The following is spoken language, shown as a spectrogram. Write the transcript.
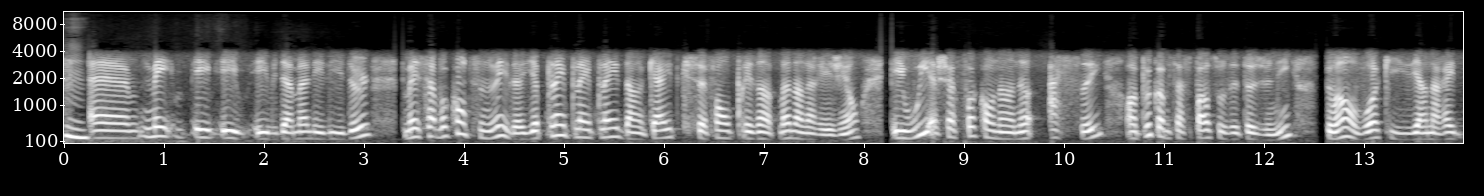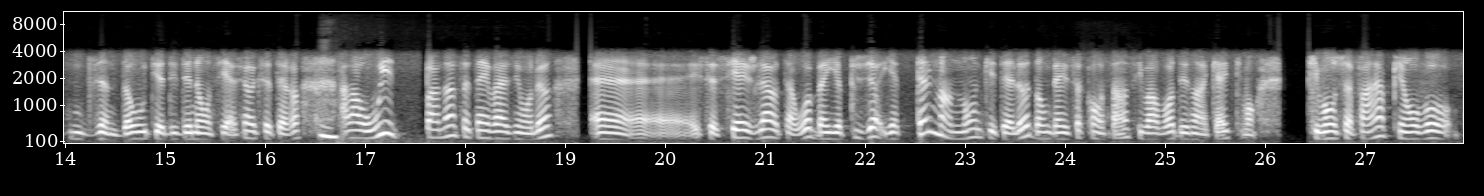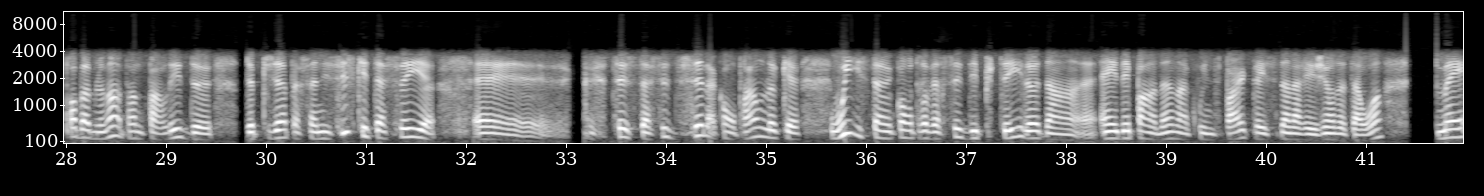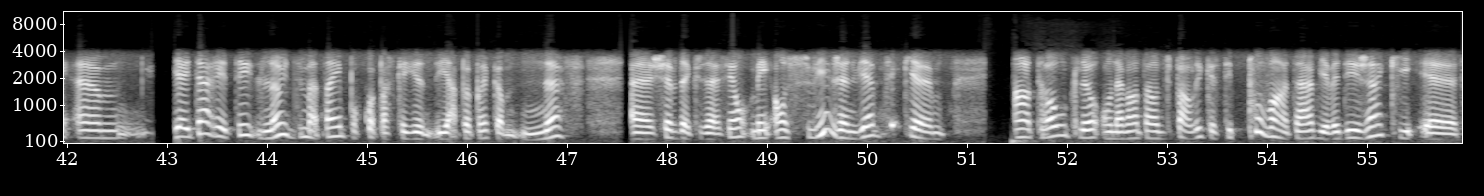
Mm. Euh, mais et, et- évidemment les leaders, mais ça va continuer. Là. Il y a plein, plein, plein d'enquêtes qui se font présentement dans la région. Et oui, à chaque fois qu'on en a assez, un peu comme ça se passe aux États-Unis, souvent on voit qu'il y en arrête une dizaine d'autres, il y a des dénonciations, etc. Alors oui, pendant cette invasion-là, euh, ce siège-là à Ottawa, ben il y a plusieurs, il y a tellement de monde qui était là, donc dans les circonstances, il va y avoir des enquêtes qui vont qui vont se faire, puis on va probablement entendre parler de, de plusieurs personnes ici, ce qui est assez, euh, euh, c'est assez difficile à comprendre là, que oui, c'est un controversé député là, dans indépendant dans Queens Park, là, ici dans la région d'Ottawa, mais euh, il a été arrêté lundi matin. Pourquoi? Parce qu'il y, y a à peu près comme neuf euh, chefs d'accusation. Mais on se souvient, Geneviève, tu sais que entre autres, là, on avait entendu parler que c'était épouvantable. Il y avait des gens qui euh,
